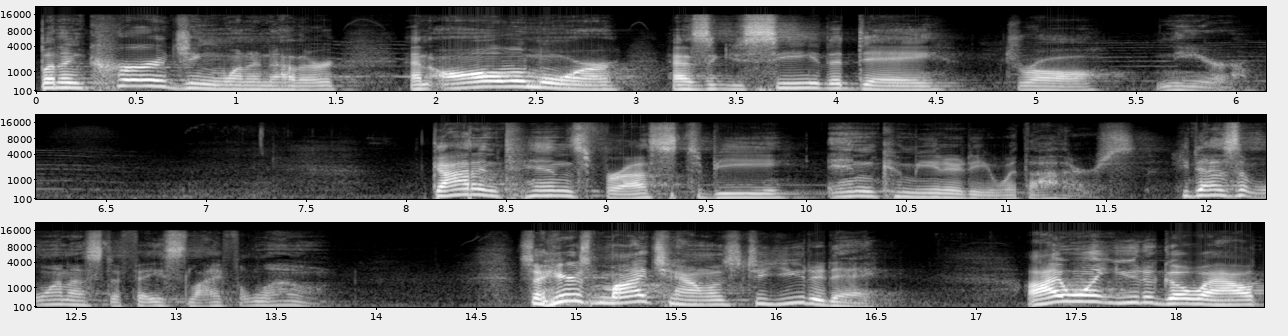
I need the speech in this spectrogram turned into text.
but encouraging one another, and all the more as you see the day draw near. God intends for us to be in community with others. He doesn't want us to face life alone. So here's my challenge to you today I want you to go out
